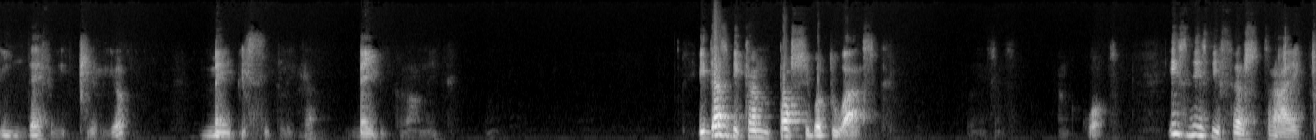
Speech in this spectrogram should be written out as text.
indefinite period, may be cyclical, may be chronic. It does become possible to ask, is this the first strike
